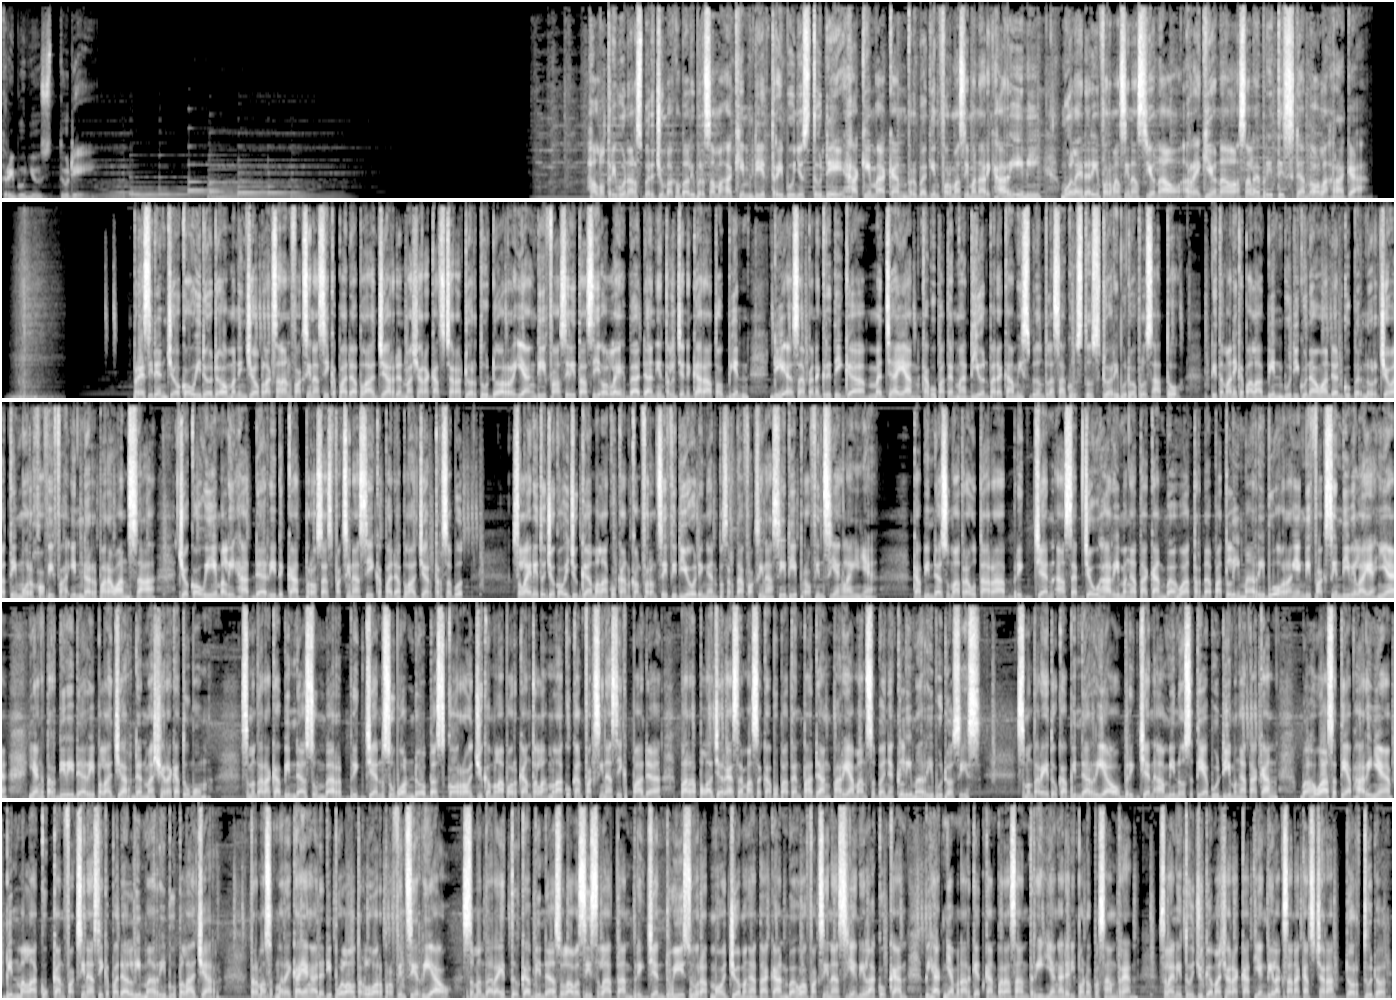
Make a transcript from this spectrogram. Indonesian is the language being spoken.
Tribun News Today. Halo Tribuners, berjumpa kembali bersama Hakim di Tribun News Today. Hakim akan berbagi informasi menarik hari ini, mulai dari informasi nasional, regional, selebritis, dan olahraga. Presiden Joko Widodo meninjau pelaksanaan vaksinasi kepada pelajar dan masyarakat secara door-to-door yang difasilitasi oleh Badan Intelijen Negara atau BIN di SMP Negeri 3 Mejayan, Kabupaten Madiun pada Kamis 19 Agustus 2021. Ditemani Kepala BIN Budi Gunawan dan Gubernur Jawa Timur Khofifah Indar Parawansa, Jokowi melihat dari dekat proses vaksinasi kepada pelajar tersebut. Selain itu, Jokowi juga melakukan konferensi video dengan peserta vaksinasi di provinsi yang lainnya. Kabinda Sumatera Utara Brigjen Asep Jauhari mengatakan bahwa terdapat 5.000 orang yang divaksin di wilayahnya yang terdiri dari pelajar dan masyarakat umum. Sementara Kabinda Sumbar Brigjen Suwondo Baskoro juga melaporkan telah melakukan vaksinasi kepada para pelajar SMA sekabupaten Padang Pariaman sebanyak 5.000 dosis. Sementara itu Kabinda Riau Brigjen Amino Setiabudi mengatakan bahwa setiap harinya BIN melakukan vaksinasi kepada 5.000 pelajar, termasuk mereka yang ada di pulau terluar Provinsi Riau. Sementara itu Kabinda Sulawesi Selatan Brigjen Dwi Suratmojo mengatakan bahwa vaksinasi yang dilakukan pihaknya menargetkan para santri yang ada di pondok pesantren. Selain itu juga masyarakat yang dilaksanakan secara door to door.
